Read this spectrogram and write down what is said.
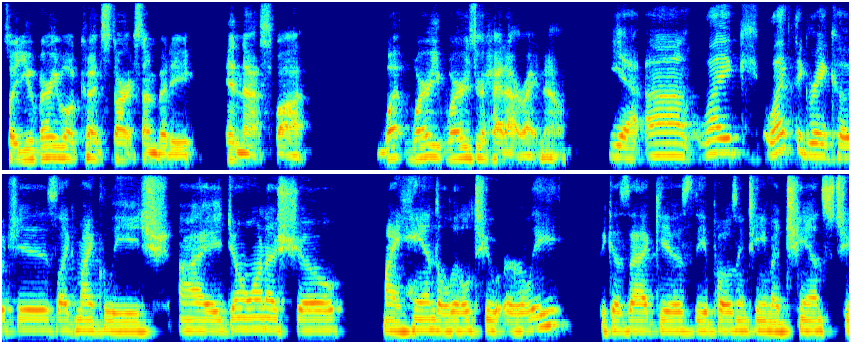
So you very well could start somebody in that spot. What where where is your head at right now? Yeah, um, like like the great coaches, like Mike Leach, I don't want to show my hand a little too early because that gives the opposing team a chance to,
